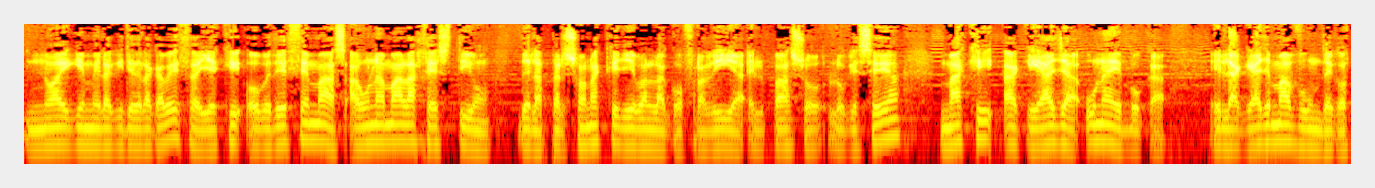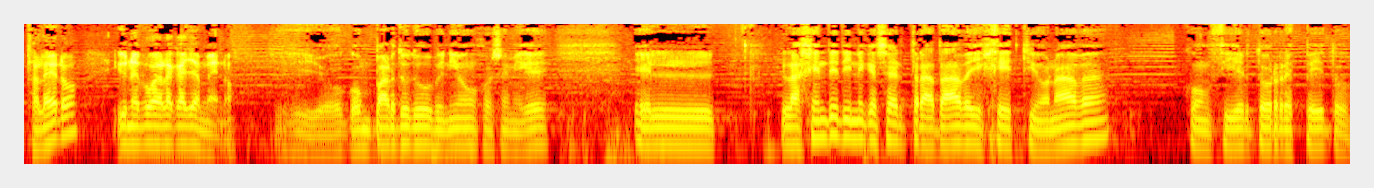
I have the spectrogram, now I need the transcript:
no hay quien me la quite de la cabeza, y es que obedece más a una mala gestión de las personas que llevan la cofradía, el paso, lo que sea, más que a que haya una época en la que haya más boom de costaleros y una época en la que haya menos. Yo comparto tu opinión, José Miguel. El, la gente tiene que ser tratada y gestionada con cierto respeto.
